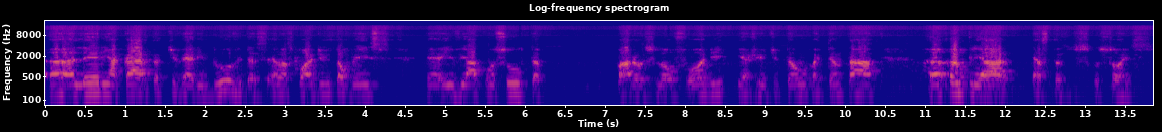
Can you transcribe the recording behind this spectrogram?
uh, lerem a carta, tiverem dúvidas, elas podem, talvez, é, enviar consulta para o Slowphone e a gente, então, vai tentar uh, ampliar estas discussões.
